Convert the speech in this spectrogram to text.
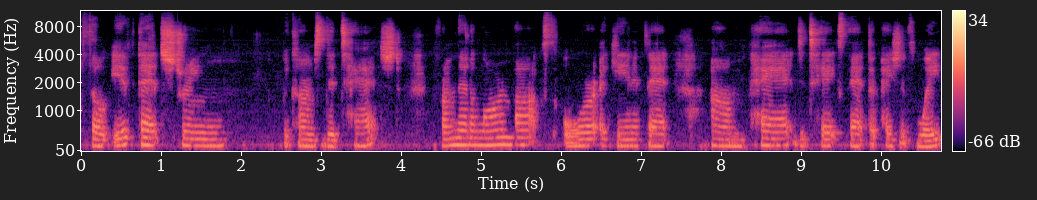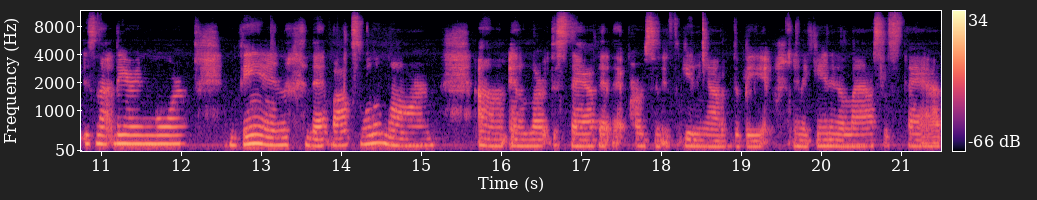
So if that string becomes detached from that alarm box or again if that um, pad detects that the patient's weight is not there anymore, then that box will alarm um, and alert the staff that that person is getting out of the bed. And again, it allows the staff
